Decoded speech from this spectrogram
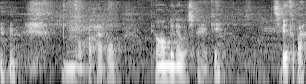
음, 오빠 가서 병원비 내고 집에 갈게. 집에서 봐.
